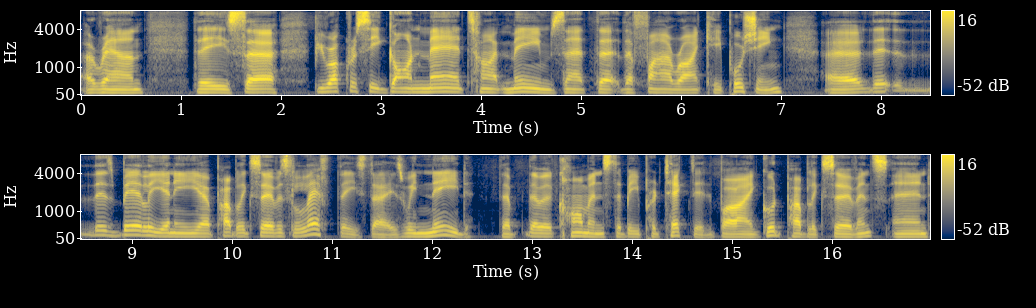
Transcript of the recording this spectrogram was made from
around these uh, bureaucracy gone mad type memes that the, the far right keep pushing. Uh, the, there's barely any uh, public service left these days. We need the, the commons to be protected by good public servants, and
